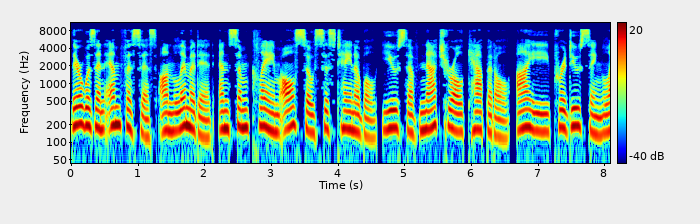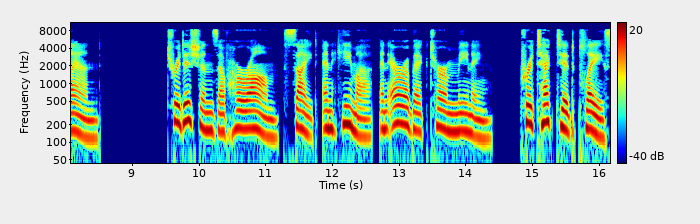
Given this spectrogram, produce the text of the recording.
there was an emphasis on limited and some claim also sustainable use of natural capital, i.e. producing land. Traditions of haram site and hima, an Arabic term meaning, "...protected place",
